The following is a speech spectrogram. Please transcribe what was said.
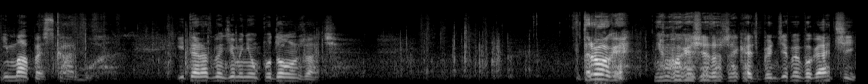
i mapę skarbu. I teraz będziemy nią podążać. W drogę! Nie mogę się doczekać, będziemy bogaci.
